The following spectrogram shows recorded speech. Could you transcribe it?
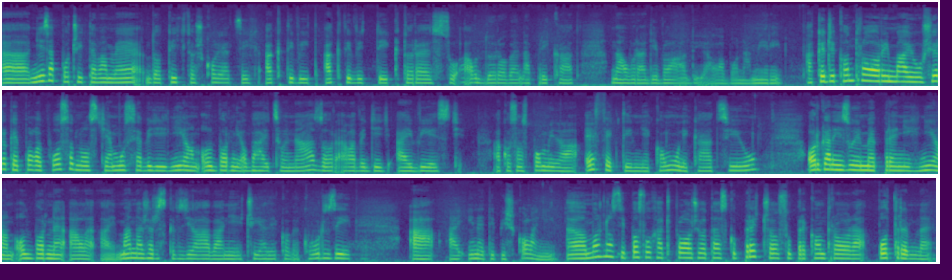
Nezapočítavame do týchto školiacich aktivít aktivity, ktoré sú outdoorové napríklad na úrade vlády alebo na míry. A keďže kontrolóri majú široké pole pôsobnosti a musia vidieť nielen odborne obhajiť svoj názor, ale vedieť aj viesť ako som spomínala, efektívne komunikáciu. Organizujeme pre nich nielen odborné, ale aj manažerské vzdelávanie či jazykové kurzy a aj iné typy školení. E, možno si posluchač položí otázku, prečo sú pre kontrolóra potrebné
